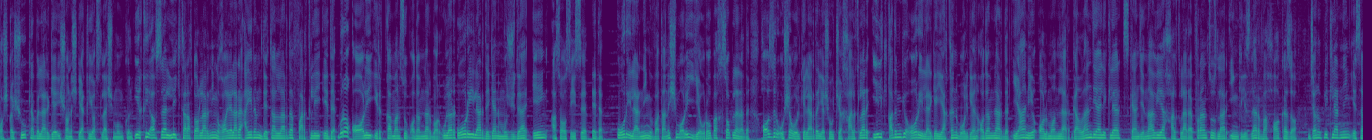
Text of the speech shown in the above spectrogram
boshqa shu kabilarga ishonishga qiyoslash mumkin. Irqiy afzallik taraf tarafdorlarining g'oyalari ayrim detallarda farqli edi. Biroq oliy irqqa mansub odamlar bor. Ular Oriylar degan mujda eng asosiysi edi. Orilarning vatani Shimoliy Yevropa hisoblanadi. Hozir o'sha o'lkalarda yashovchi xalqlar ilk qadimgi Orilarga yaqin bo'lgan odamlardir, ya'ni olmonlar, gollandiyaliklar, Skandinaviya xalqlari, fransuzlar, inglizlar va hokazo. Janubliklarning esa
